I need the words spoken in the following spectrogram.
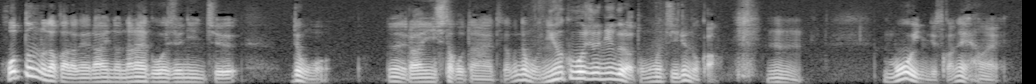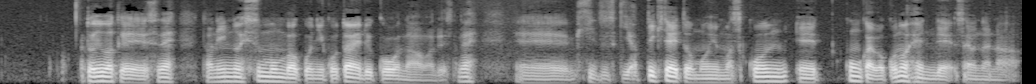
ほとんどだからね LINE の750人中でもね、LINE したことないやつ。でも250人ぐらい友達いるのか。うんもう。多いんですかね。はい。というわけでですね、他人の質問箱に答えるコーナーはですね、えー、引き続きやっていきたいと思います。こんえー、今回はこの辺で、さよなら。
